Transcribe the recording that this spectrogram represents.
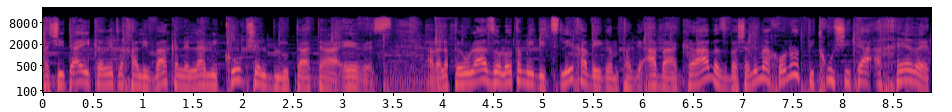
השיטה העיקרית לחליבה כללה ניקוב של בלוטת ההרס. אבל הפעולה הזו לא תמיד הצליחה והיא גם פגעה בעקרב, אז בשנים האחרונות פיתחו שיטה אחרת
